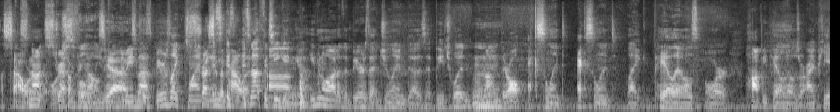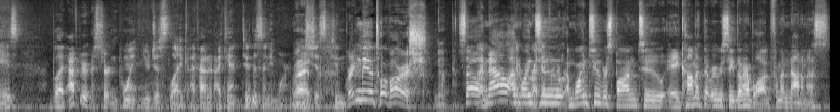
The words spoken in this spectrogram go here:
a sour It's not or stressful. something else. You know? Yeah, I mean, because beers like Pliny, stressing the It's, palate. it's not fatiguing. Um, yeah. Even a lot of the beers that Julian does at Beachwood, Mm-hmm. um, they're all excellent, excellent like pale ales or hoppy pale ales or IPAs. But after a certain point, you're just like, I've had it. I can't do this anymore. Right. It's just too much. Bring me a Torvarish. Yeah. So I'm now I'm gonna going regret that to forever. I'm going to respond to a comment that we received on our blog from anonymous.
